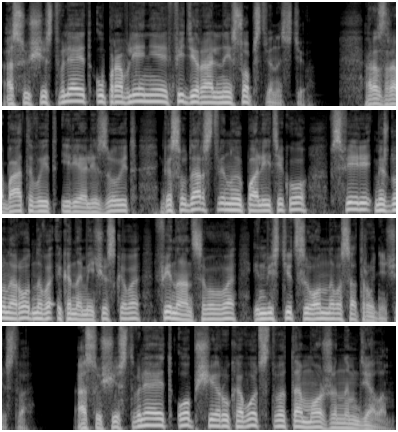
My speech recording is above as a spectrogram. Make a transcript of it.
осуществляет управление федеральной собственностью, разрабатывает и реализует государственную политику в сфере международного экономического, финансового, инвестиционного сотрудничества, осуществляет общее руководство таможенным делом,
